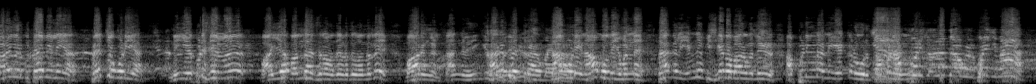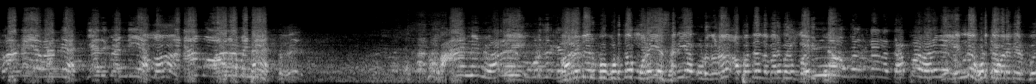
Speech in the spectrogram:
வரவேற்பு தேவையில்லையா? பேச்சக்கூடிய நீங்க எப்படி செய்யணும்? ஐயா வந்தாச்சு வந்து இடத்துக்கு வந்தே வாருங்கள் தாங்கள் இங்க. தாங்களுடைய நாமோதயம் என்ன? தாங்கள் என்ன விசேடமாக வந்தீர்கள்? அப்படின்னா நீங்க கேட்கிற ஒரு தமிழ் அப்படி சொன்னது உங்களுக்கு பிடிக்குமா வாங்க வாங்க. எதுக்கு வந்தீங்க. நாம ஓரம் என்ன? வரவேற்பு கொடுத்தா முறைய சரியா கொடுக்கணும். அப்பதான் அந்த வரவேற்பு என்ன கொடுத்த வரவேற்பு?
